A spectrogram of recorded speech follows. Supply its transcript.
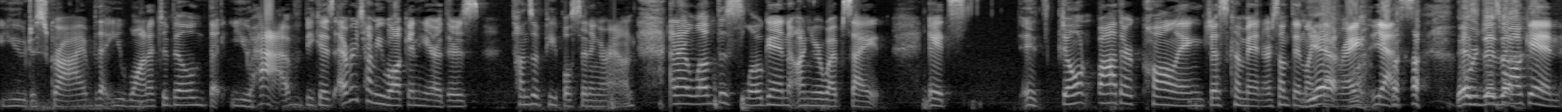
you described that you wanted to build that you have because every time you walk in here there's tons of people sitting around. And I love the slogan on your website. It's it's don't bother calling, just come in or something like Yeah. that, right? Yes. There's- or just walk in.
